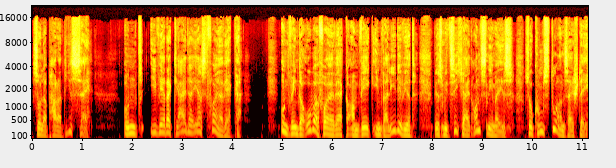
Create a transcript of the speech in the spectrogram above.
soll ein Paradies sein. Und ich wäre gleich der Erstfeuerwerker. Und wenn der Oberfeuerwerker am Weg Invalide wird, wie es mit Sicherheit anzunehmen ist, so kommst du an sein Steh.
